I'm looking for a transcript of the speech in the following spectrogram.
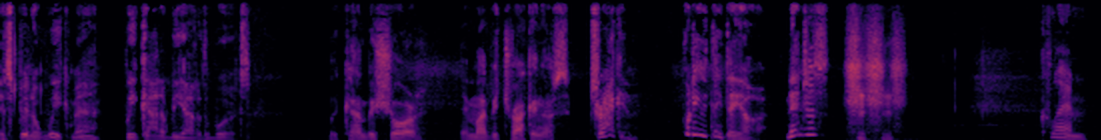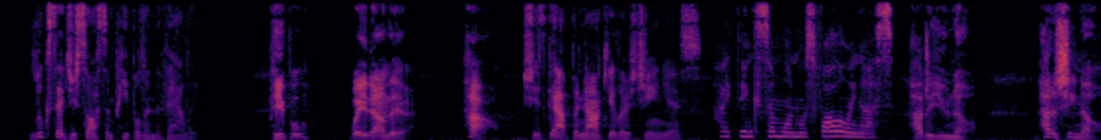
It's been a week, man. We gotta be out of the woods. We can't be sure. They might be tracking us. Tracking? Who do you think they are? Ninjas? Clem, Luke said you saw some people in the valley. People? Way down there. How? She's got binoculars, genius. I think someone was following us. How do you know? How does she know?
